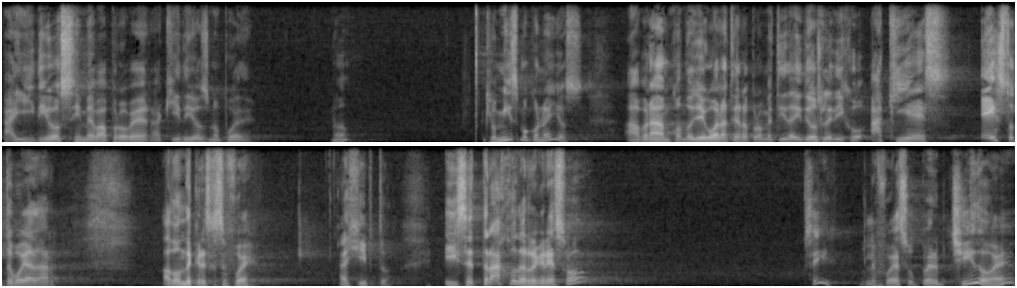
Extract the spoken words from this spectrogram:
ahí Dios sí me va a proveer, aquí Dios no puede. ¿No? Lo mismo con ellos. Abraham cuando llegó a la tierra prometida y Dios le dijo, aquí es, esto te voy a dar. ¿A dónde crees que se fue? A Egipto. ¿Y se trajo de regreso? Sí, le fue súper chido, ¿eh?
